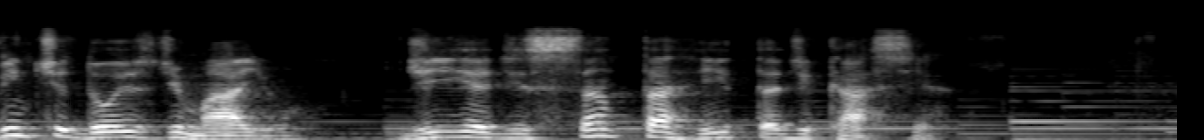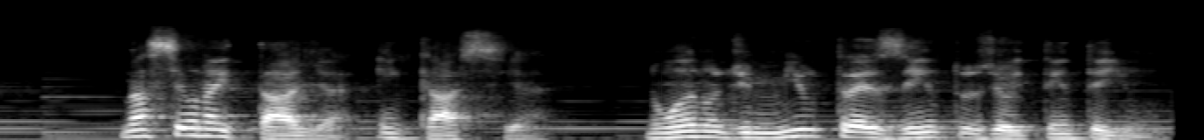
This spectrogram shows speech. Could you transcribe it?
Vinte e dois de maio, dia de Santa Rita de Cássia. Nasceu na Itália, em Cássia, no ano de 1381.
